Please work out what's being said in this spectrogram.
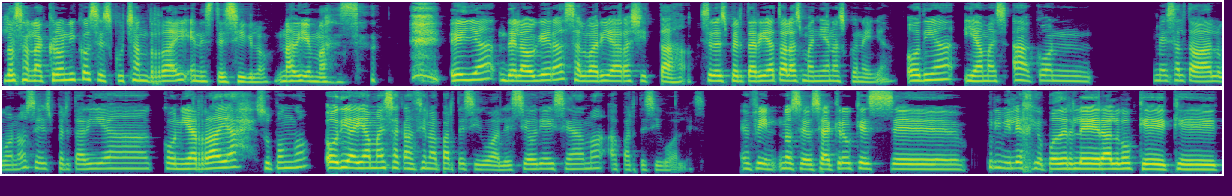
Los anacrónicos escuchan Rai en este siglo, nadie más. ella, de la hoguera, salvaría a Rashid Taha. Se despertaría todas las mañanas con ella. Odia y ama... Ah, con... Me he saltado algo, ¿no? Se despertaría con Yarraya, supongo. Odia y ama esa canción a partes iguales. Se odia y se ama a partes iguales. En fin, no sé, o sea, creo que es eh, privilegio poder leer algo que, que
